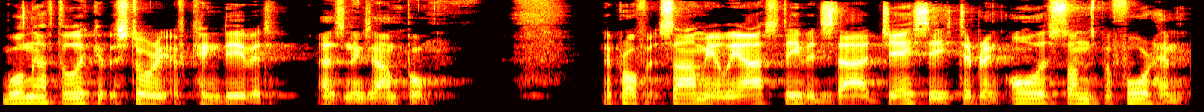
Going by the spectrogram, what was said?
We only have to look at the story of King David as an example. The prophet Samuel he asked David's dad, Jesse, to bring all his sons before him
